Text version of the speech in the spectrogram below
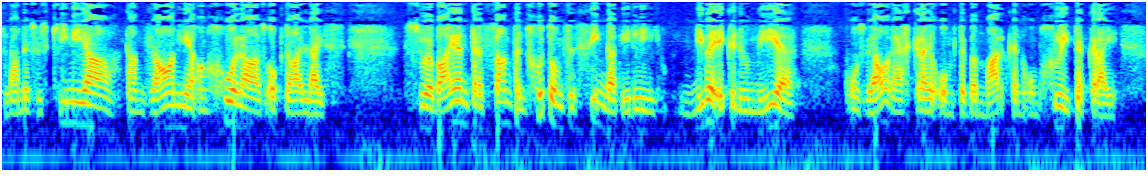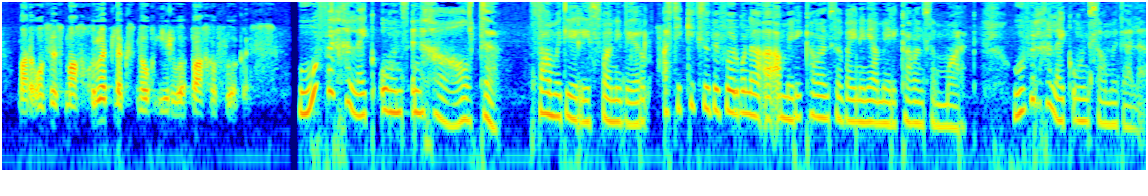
lande soos Kenia, Tansanië, Angola is op daai lys. So baie interessant en goed om te sien dat hierdie nuwe ekonomieë ons wel reg kry om te bemark en om groei te kry, maar ons is maar grootliks nog Europa gefokus. Hoe vergelyk ons in gehalte saam met die res van die wêreld? As jy kyk so byvoorbeeld na 'n Amerikaanse wyn in die Amerikaanse mark, hoe vergelyk ons saam met hulle?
